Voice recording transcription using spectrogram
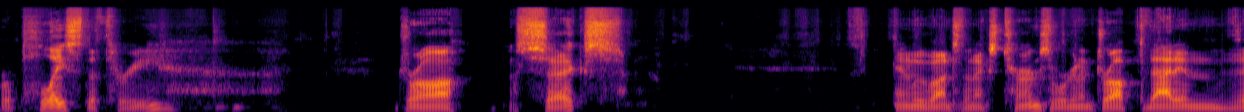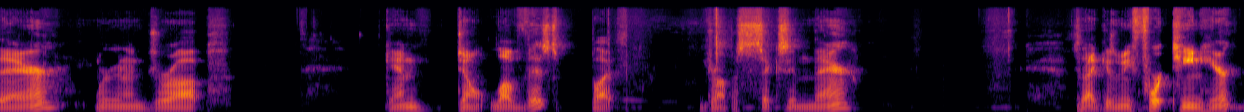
replace the three, draw a six and move on to the next turn. So we're going to drop that in there. We're going to drop, again, don't love this, but drop a six in there. So that gives me 14 here.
